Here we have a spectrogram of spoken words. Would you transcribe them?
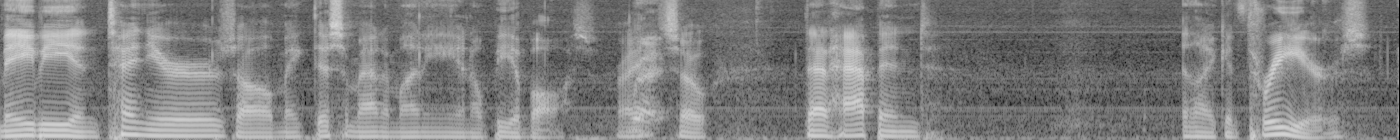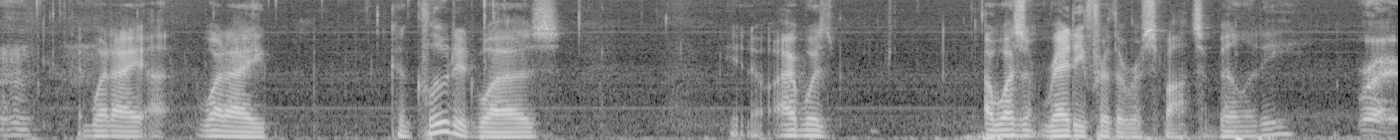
maybe in ten years I'll make this amount of money and I'll be a boss, right? Right. So that happened. In like in three years, Mhm. and what I uh, what I concluded was, you know, I was I wasn't ready for the responsibility. Right.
